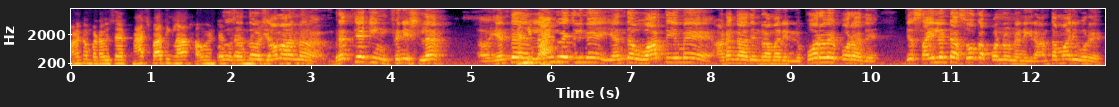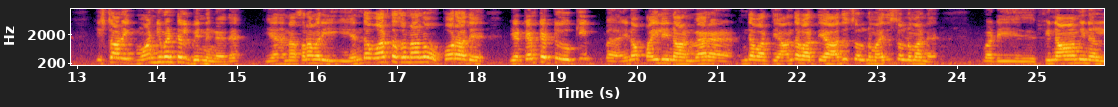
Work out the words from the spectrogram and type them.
வணக்கம் பட்டாபி சார் மேட்ச் பாத்தீங்களா ஹவ் சந்தோஷ். ஆமா பிரெத் பினிஷ்ல எந்த. லாங்குவேஜ்லயுமே எந்த வார்த்தையுமே அடங்காதுன்ற மாதிரி இருக்கு. போறவே போறாது. ஜஸ்ட் சைலண்டா சோக்கப் பண்ணணும்னு நினைக்கிறேன். அந்த மாதிரி ஒரு ஹிஸ்டாரிக் மான்யூமெண்டல் வின்னுங்க இது. நான் சொன்ன மாதிரி எந்த வார்த்தை சொன்னாலும் போறாது. Tempted to keep you know piling on வேற இந்த வார்த்தையா அந்த வார்த்தையா அது சொல்லணுமா இது சொல்லணுமான்னு. பட் ஃபினாமினல்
